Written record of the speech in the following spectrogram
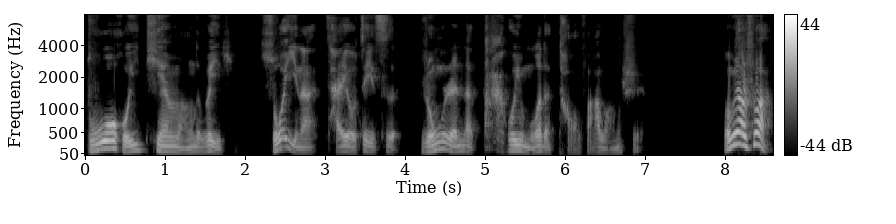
夺回天王的位置，所以呢，才有这次戎人的大规模的讨伐王室。我们要说啊，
